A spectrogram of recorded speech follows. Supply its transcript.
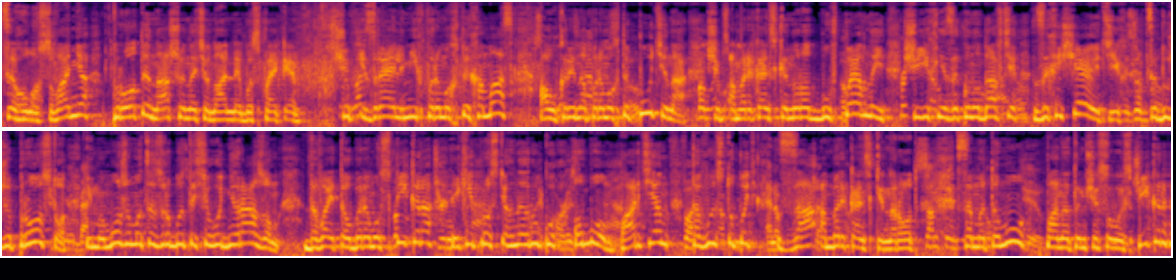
це голосування проти нашої національної безпеки. Щоб Ізраїль міг перемогти Хамас, а Україна перемогти Путіна, щоб американський народ був певний, що їхні законодавці захищають їх. Це дуже просто, і ми можемо це зробити сьогодні разом. Давайте оберемо спікера, який простягне руку обом партіям та виступить за американський народ. Саме тому, пане тимчасовий спікер,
